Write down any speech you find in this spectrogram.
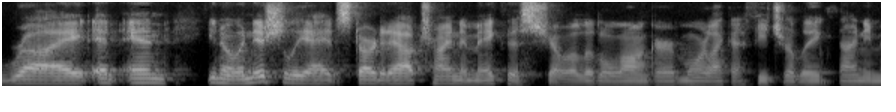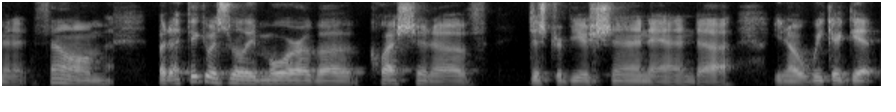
Right. And and you know, initially I had started out trying to make this show a little longer, more like a feature length 90 minute film. But I think it was really more of a question of distribution and uh, you know, we could get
